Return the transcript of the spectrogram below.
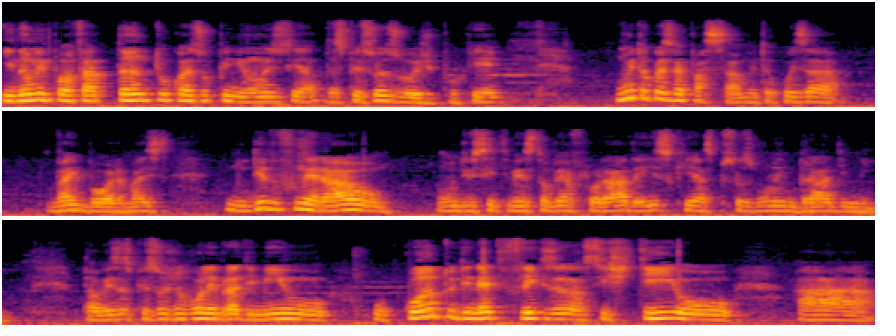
e não me importar tanto com as opiniões das pessoas hoje, porque muita coisa vai passar, muita coisa vai embora, mas no dia do funeral, onde os sentimentos estão bem aflorados, é isso que as pessoas vão lembrar de mim. Talvez as pessoas não vão lembrar de mim o, o quanto de Netflix eu assisti ou a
